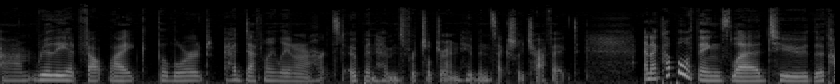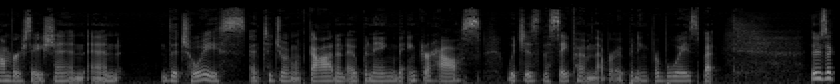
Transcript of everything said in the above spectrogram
um, really had felt like the Lord had definitely laid on our hearts to open homes for children who've been sexually trafficked. And a couple of things led to the conversation and the choice to join with God and opening the Anchor House, which is the safe home that we're opening for boys. But there's a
